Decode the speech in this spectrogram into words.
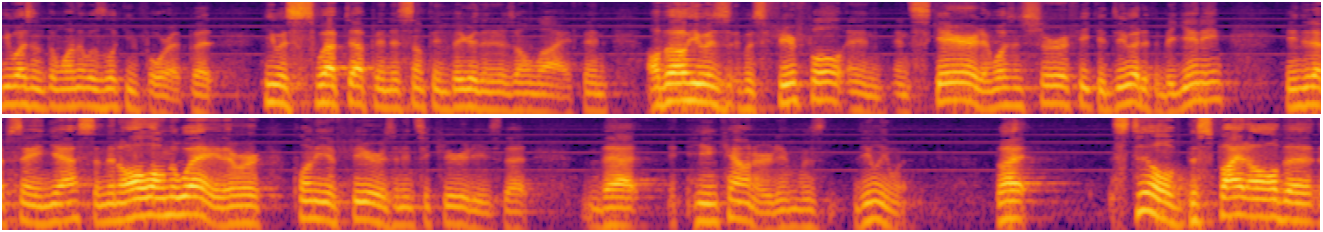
He wasn't the one that was looking for it, but he was swept up into something bigger than his own life. And although he was, was fearful and, and scared and wasn't sure if he could do it at the beginning, he ended up saying yes. And then all along the way, there were plenty of fears and insecurities that, that he encountered and was dealing with. But still, despite all the,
